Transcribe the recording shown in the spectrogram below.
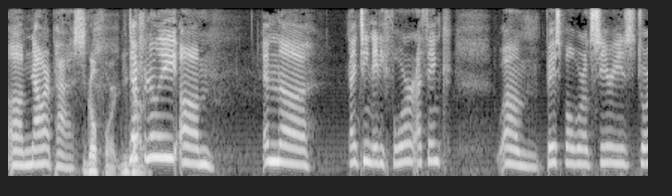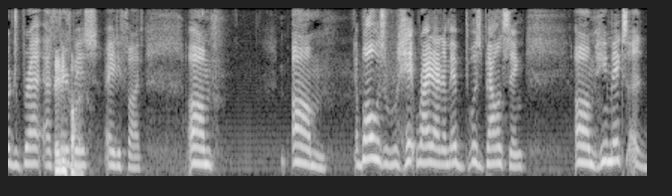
um now or pass. Go for it. You got it. Definitely um in the 1984, I think. Um, baseball World Series, George Brett at 85. third base, 85. Um, um, a ball was hit right at him. It was bouncing. Um, he makes a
